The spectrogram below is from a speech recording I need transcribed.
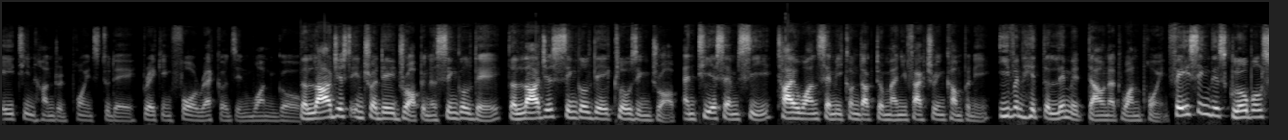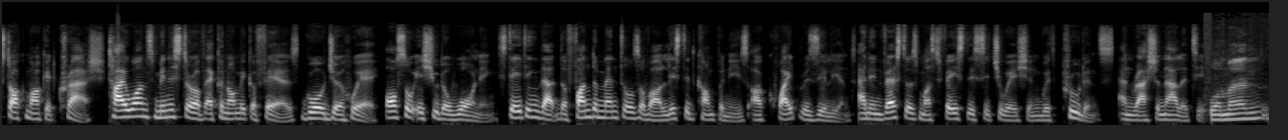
1800 100 points today, breaking four records in one go. The largest intraday drop in a single day, the largest single day closing drop, and TSMC, Taiwan Semiconductor Manufacturing Company, even hit the limit down at one point. Facing this global stock market crash, Taiwan's Minister of Economic Affairs, Guo Zhihui, also issued a warning, stating that the fundamentals of our listed companies are quite resilient, and investors must face this situation with prudence and rationality. 我们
